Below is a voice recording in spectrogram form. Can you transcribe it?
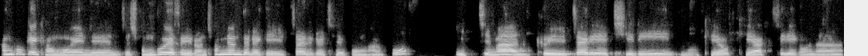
한국의 경우에는 이제 정부에서 이런 청년들에게 일자리를 제공하고 있지만 그 일자리의 질이 뭐 계약, 계약직이거나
